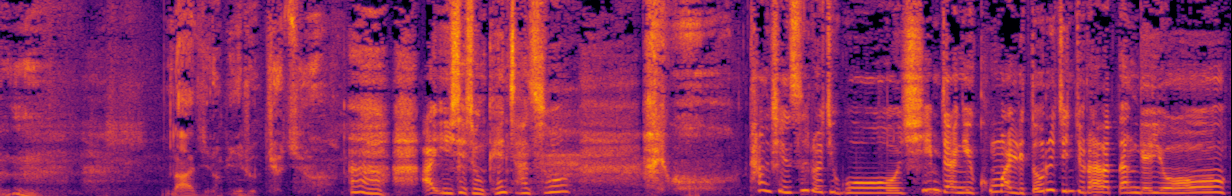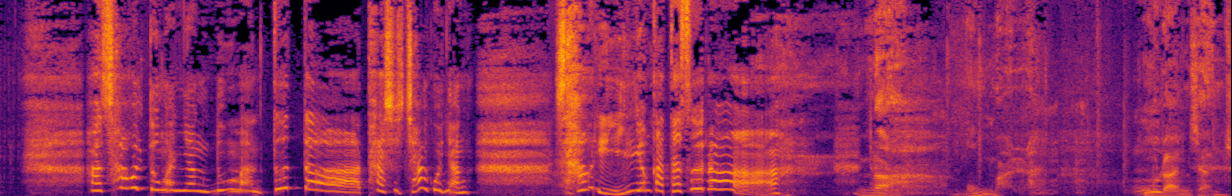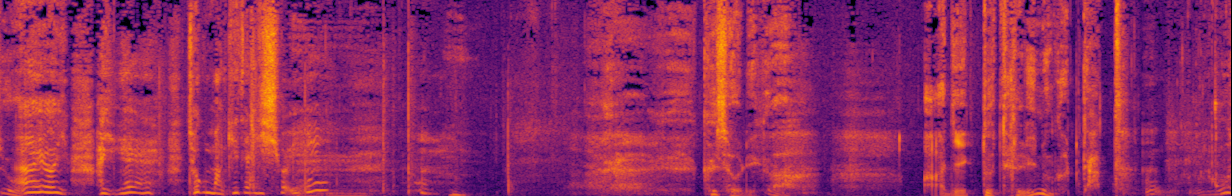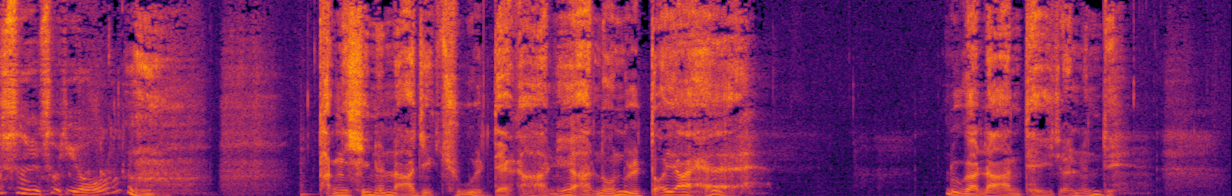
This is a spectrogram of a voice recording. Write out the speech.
나 좀 일으켜줘. 아, 아 이제 좀 괜찮소? 아이고, 당신 쓰러지고 심장이 콧말리 떨어진 줄 알았단 게요. 아, 사흘 동안 냥 눈만 떴다 다시 자고 냥 사흘이 1년 같았어라. 나 목말라. 잔 줘. 아유, 아, 예. 조금만 기다리시오, 예. 그 소리가 아직도 들리는 것 같아. 무슨 소리요? 당신은 아직 죽을 때가 아니야. 눈을 떠야 해. 누가 나한테 이러는데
